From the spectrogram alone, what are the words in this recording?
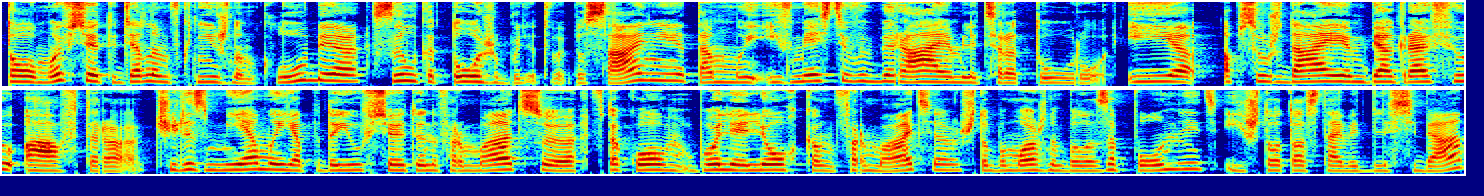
то мы все это делаем в книжном клубе. Ссылка тоже будет в описании. Там мы и вместе выбираем литературу, и обсуждаем биографию автора. Через мемы я подаю всю эту информацию в таком более легком формате, чтобы можно было запомнить и что-то оставить для себя.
